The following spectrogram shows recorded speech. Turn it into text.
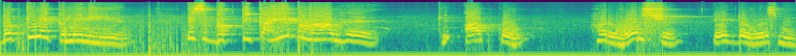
भक्ति में कमी नहीं है। इस भक्ति का ही प्रभाव है कि आपको हर वर्ष, एक दो वर्ष में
